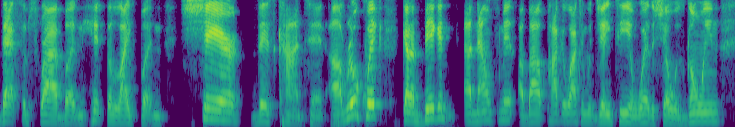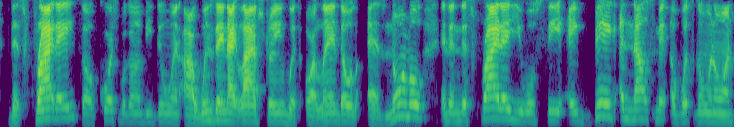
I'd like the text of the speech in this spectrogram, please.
that subscribe button, hit the like button, share this content. Uh, real quick, got a big announcement about Pocket Watching with JT and where the show is going this Friday. So, of course, we're going to be doing our Wednesday night live stream with Orlando as normal. And then this Friday, you will see a big announcement of what's going on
